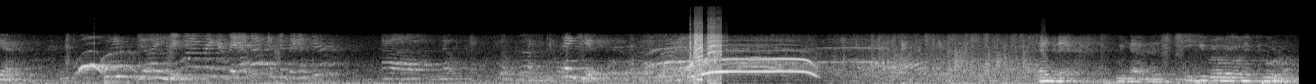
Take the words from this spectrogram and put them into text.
here. Please join me. Do you want to bring your band up? Is your band here? Uh, no. Thank you. And next, we have Miss Chihiro Yonekura.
